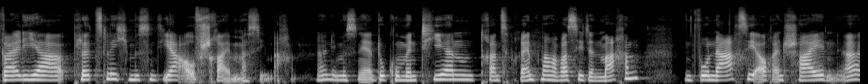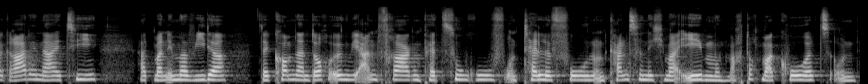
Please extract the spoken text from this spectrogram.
weil die ja plötzlich müssen die ja aufschreiben, was sie machen. Ne? Die müssen ja dokumentieren, transparent machen, was sie denn machen und wonach sie auch entscheiden. Ja? Gerade in der IT hat man immer wieder da kommen dann doch irgendwie Anfragen per Zuruf und Telefon und kannst du nicht mal eben und mach doch mal kurz und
